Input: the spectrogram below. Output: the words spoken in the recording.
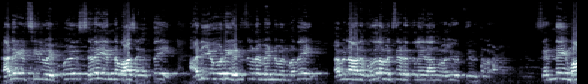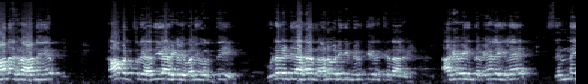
கடைகள் சீல் வைப்பு சிறை என்ற வாசகத்தை அடியோடு எடுத்துவிட வேண்டும் என்பதை தமிழ்நாடு முதலமைச்சரிடத்திலே நாங்கள் வலியுறுத்தி இருக்கிறோம் சென்னை மாநகர ஆணையர் காவல்துறை அதிகாரிகளை வலியுறுத்தி உடனடியாக அந்த நடவடிக்கை நிறுத்தி இருக்கிறார்கள். ஆகவே இந்த வேளையிலே சென்னை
